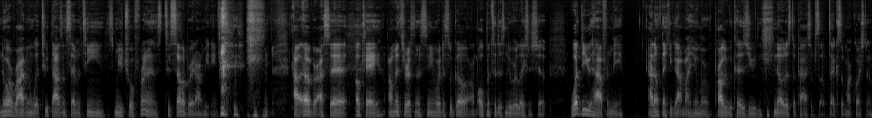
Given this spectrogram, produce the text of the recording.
nor arriving with 2017's mutual friends to celebrate our meeting. However, I said, Okay, I'm interested in seeing where this will go. I'm open to this new relationship. What do you have for me? I don't think you got my humor, probably because you noticed the passive subtext of my question.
